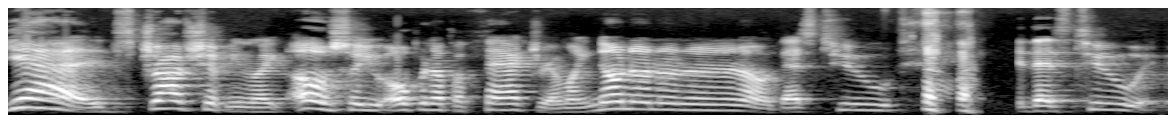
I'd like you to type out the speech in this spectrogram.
yeah, it's drop shipping. Like, oh, so you open up a factory? I'm like, no, no, no, no, no, no. That's too, that's too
